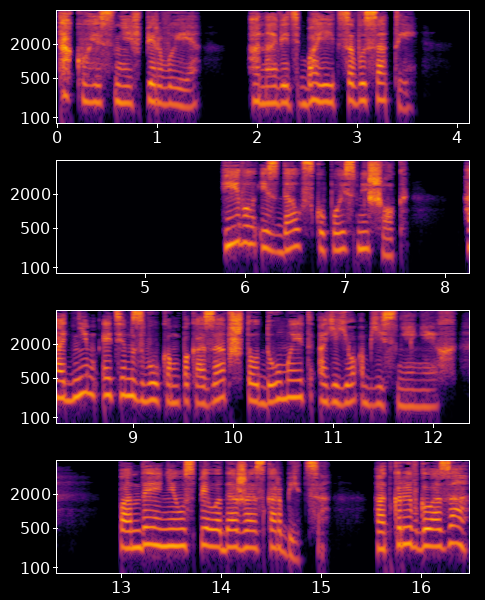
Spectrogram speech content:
Такое с ней впервые. Она ведь боится высоты. Иво издал скупой смешок, одним этим звуком показав, что думает о ее объяснениях. Пандея не успела даже оскорбиться. Открыв глаза,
